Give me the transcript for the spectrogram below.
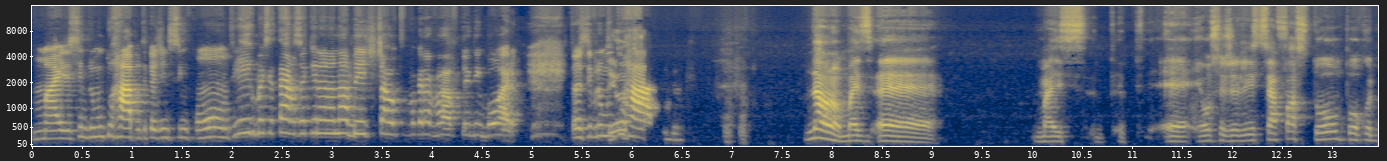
mas é sempre muito rápido que a gente se encontra. E aí, como é que você tá? Que, não, não, não, beijo, tchau, vou gravar, tô indo embora. Então é sempre muito Eu... rápido. Não, não, mas é. Mas é, ou seja, ele se afastou um pouco,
